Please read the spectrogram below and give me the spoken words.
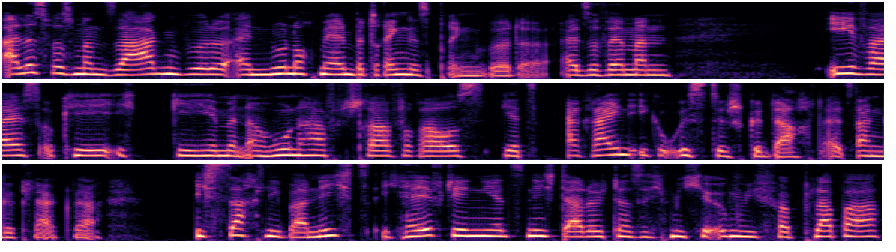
alles, was man sagen würde, einen nur noch mehr in Bedrängnis bringen würde. Also wenn man eh weiß, okay, ich gehe hier mit einer hohen Haftstrafe raus, jetzt rein egoistisch gedacht als Angeklagter. Ich sag lieber nichts, ich helfe denen jetzt nicht dadurch, dass ich mich hier irgendwie verplapper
